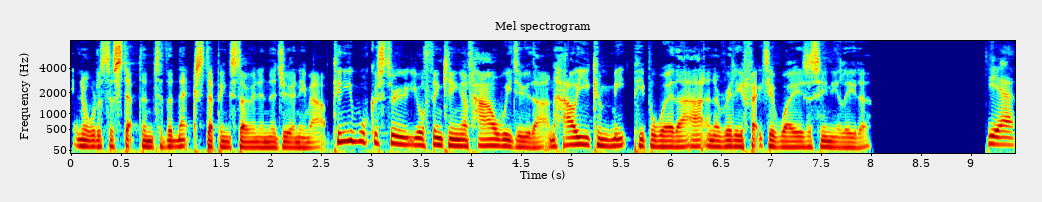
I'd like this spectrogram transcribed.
in order to step them to the next stepping stone in the journey map. Can you walk us through your thinking of how we do that and how you can meet people where they're at in a really effective way as a senior leader? Yeah.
